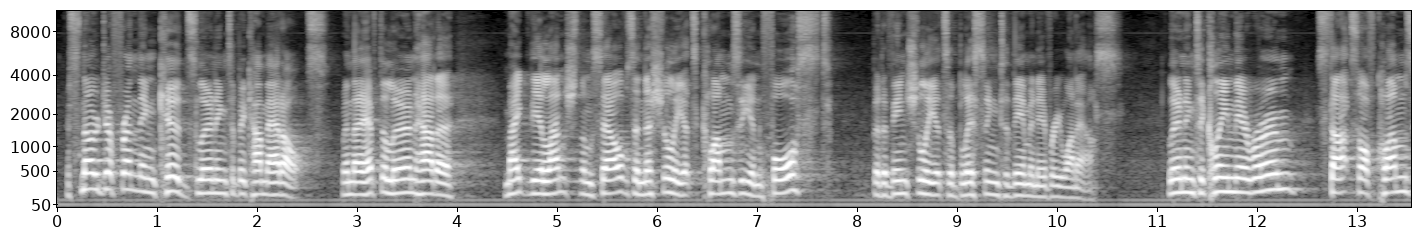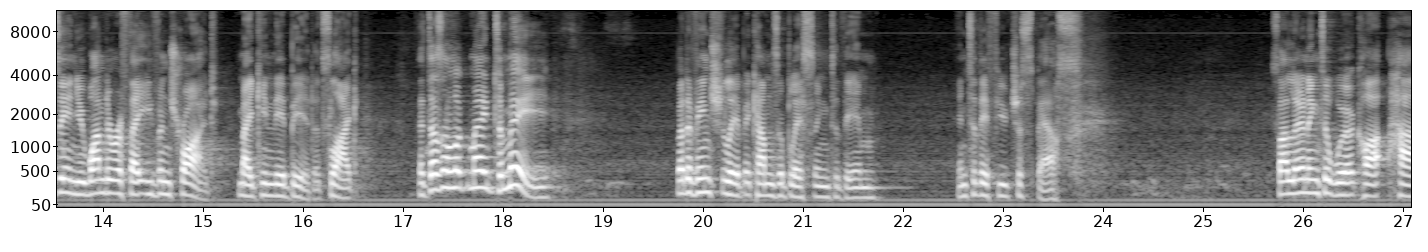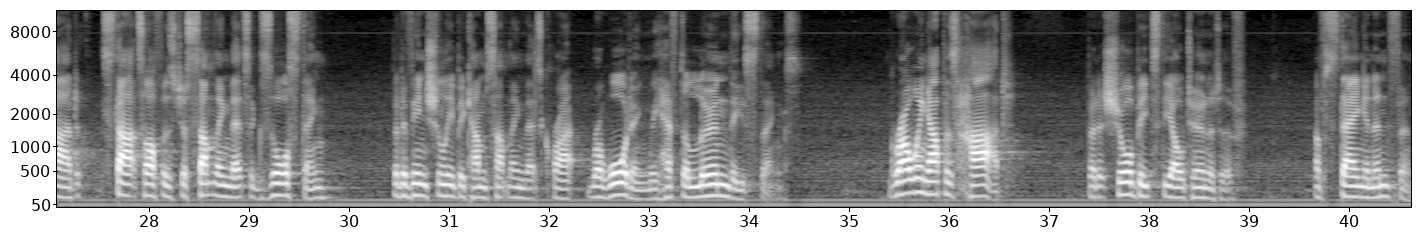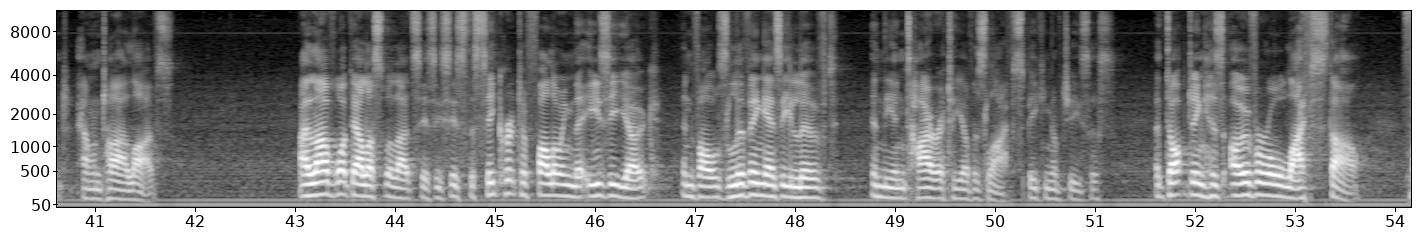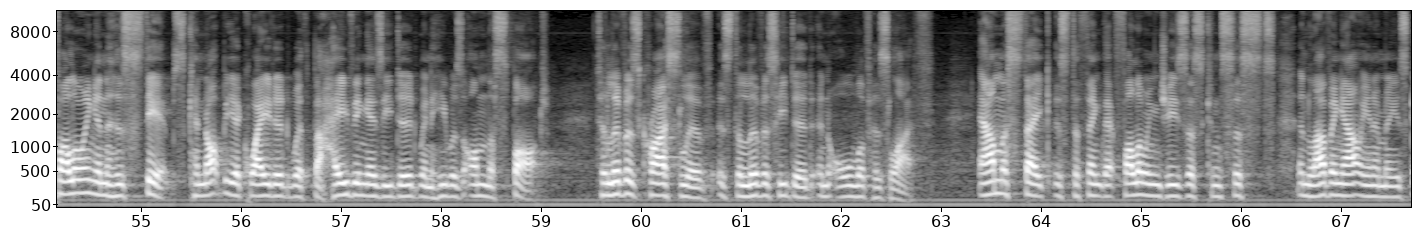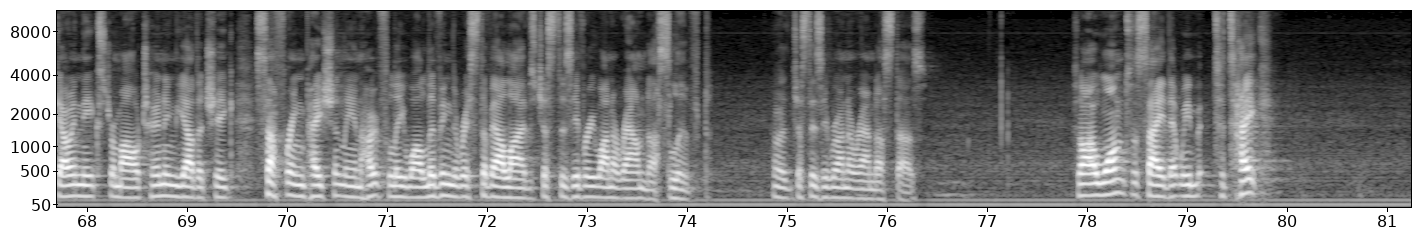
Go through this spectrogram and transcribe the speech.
It's no different than kids learning to become adults when they have to learn how to make their lunch themselves. Initially, it's clumsy and forced, but eventually, it's a blessing to them and everyone else. Learning to clean their room starts off clumsy, and you wonder if they even tried making their bed. It's like, it doesn't look made to me, but eventually, it becomes a blessing to them and to their future spouse. So, learning to work hard starts off as just something that's exhausting but eventually becomes something that's quite rewarding. We have to learn these things. Growing up is hard, but it sure beats the alternative of staying an infant our entire lives. I love what Dallas Willard says. He says, The secret to following the easy yoke involves living as he lived in the entirety of his life, speaking of Jesus. Adopting his overall lifestyle, following in his steps, cannot be equated with behaving as he did when he was on the spot to live as Christ lived is to live as he did in all of his life. Our mistake is to think that following Jesus consists in loving our enemies, going the extra mile, turning the other cheek, suffering patiently and hopefully while living the rest of our lives just as everyone around us lived, or just as everyone around us does. So I want to say that we to take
